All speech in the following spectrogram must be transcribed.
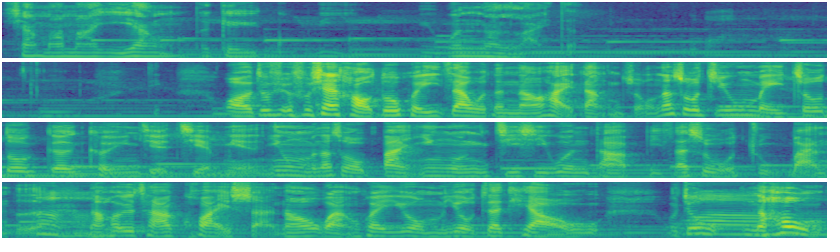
像妈妈一样的给予鼓励与温暖来的。”哇，就是出现好多回忆在我的脑海当中。那时候几乎每周都跟可云姐见面，因为我们那时候办英文即席问答比赛是我主办的，然后又参加快闪，然后晚会因为我们又在跳舞，我就然后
